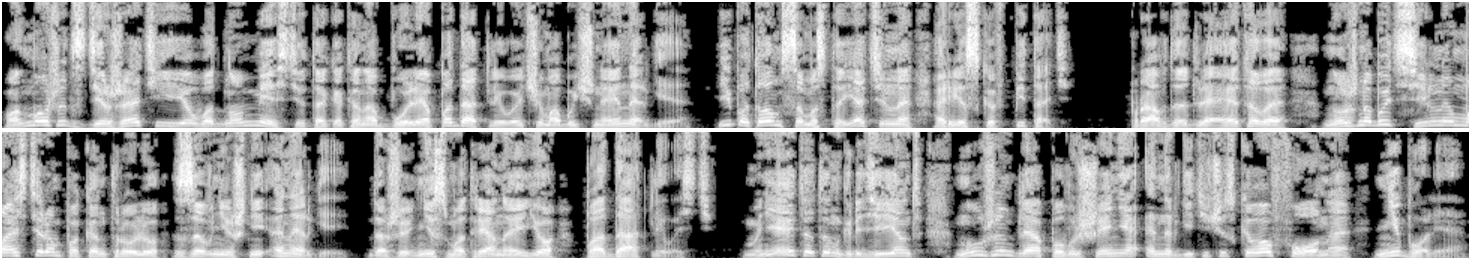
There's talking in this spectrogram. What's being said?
он может сдержать ее в одном месте, так как она более податливая, чем обычная энергия, и потом самостоятельно резко впитать. Правда, для этого нужно быть сильным мастером по контролю за внешней энергией, даже несмотря на ее податливость. Мне этот ингредиент нужен для повышения энергетического фона, не более.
